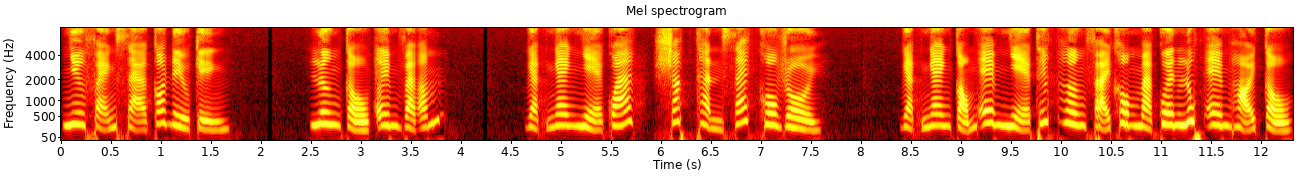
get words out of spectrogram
Như phản xạ có điều kiện. Lưng cậu êm và ấm. Gạch ngang nhẹ quá, sắp thành xác khô rồi. Gạch ngang cổng em nhẹ thích hơn phải không mà quên lúc em hỏi cậu.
